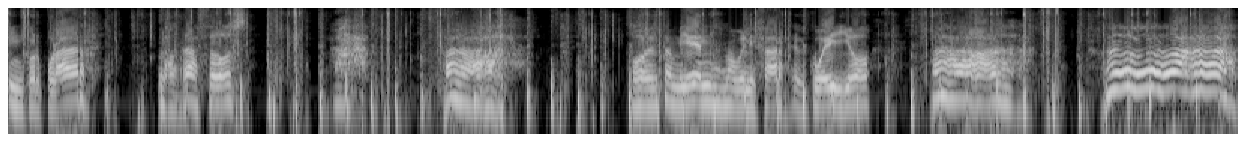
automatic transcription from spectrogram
incorporar los brazos. Ah, ah, poder también movilizar el cuello. Ah, ah,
